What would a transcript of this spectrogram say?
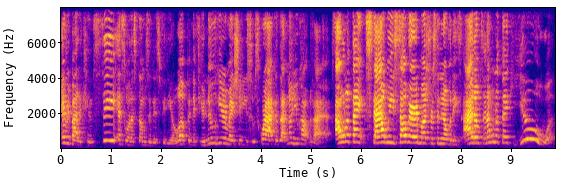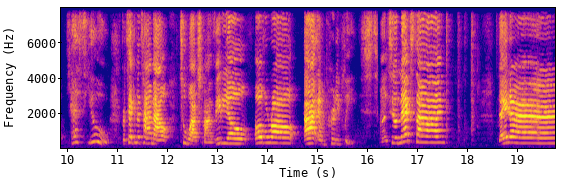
everybody can see as well as thumbs in this video up. And if you're new here, make sure you subscribe because I know you caught the vibes. I want to thank Stylewe so very much for sending over these items. And I want to thank you, yes, you, for taking the time out to watch my video. Overall, I am pretty pleased. Until next time, later.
